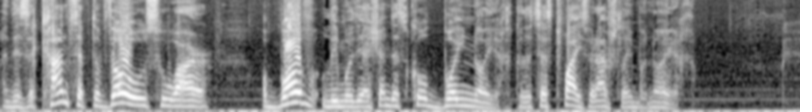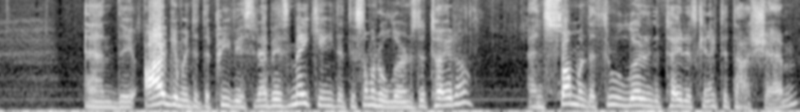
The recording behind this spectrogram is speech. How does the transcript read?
And there's a concept of those who are above Limudi Hashem that's called Boy Noach, because it says twice, Rav Shleim Noach. And the argument that the previous Rebbe is making that there's someone who learns the Torah, and someone that through learning the Torah is connected to Hashem,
